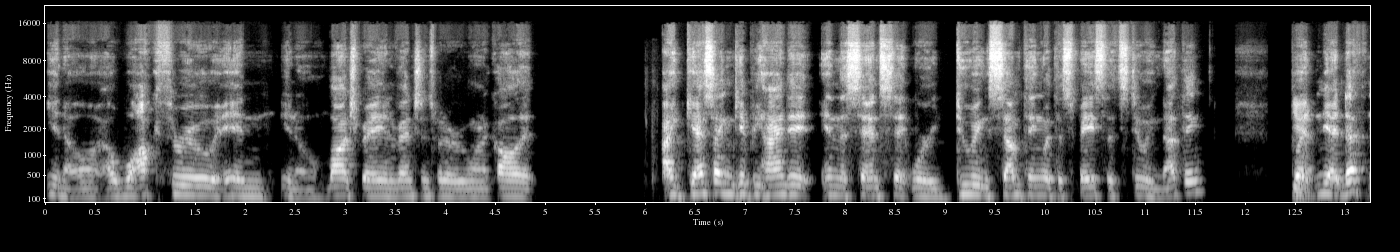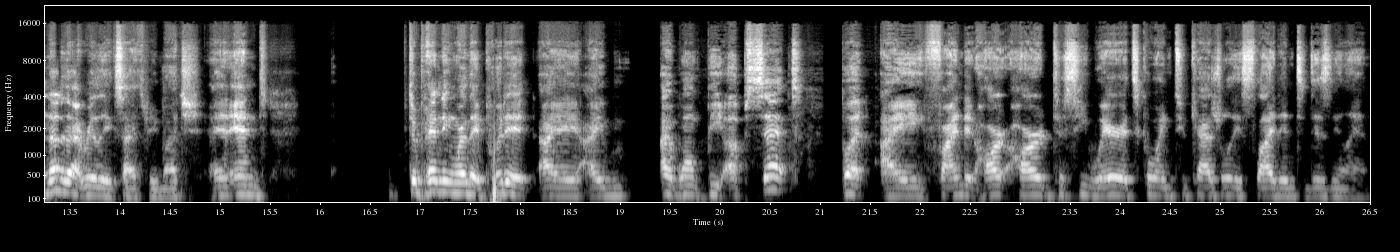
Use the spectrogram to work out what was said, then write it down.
you know, a walkthrough in, you know, Launch Bay Innoventions, whatever we want to call it, I guess I can get behind it in the sense that we're doing something with the space that's doing nothing. But yeah, no- none of that really excites me much. And and depending where they put it, I I I won't be upset, but I find it hard hard to see where it's going to casually slide into Disneyland.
